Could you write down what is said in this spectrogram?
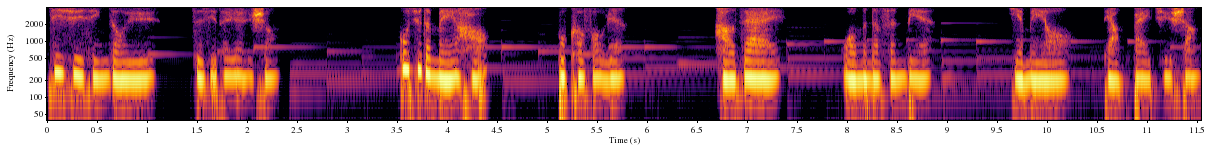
继续行走于自己的人生。过去的美好，不可否认。好在，我们的分别，也没有两败俱伤。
